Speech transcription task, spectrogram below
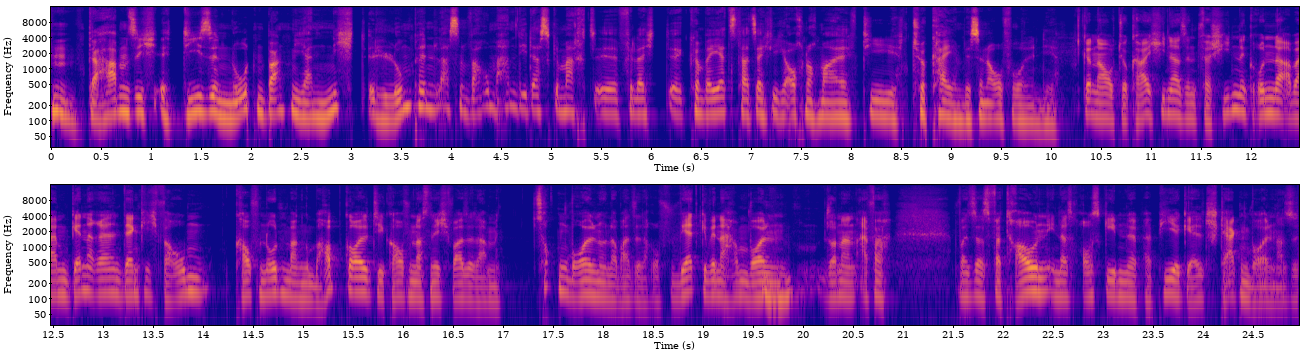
Hm, da haben sich äh, diese Notenbanken ja nicht lumpen lassen. Warum haben die das gemacht? Äh, vielleicht äh, können wir jetzt tatsächlich auch noch mal die Türkei ein bisschen aufrollen hier. Genau, Türkei, China sind verschiedene Gründe, aber im Generellen denke ich, warum kaufen Notenbanken überhaupt Gold? Die kaufen das nicht, weil sie damit zocken wollen oder weil sie darauf Wertgewinne haben wollen, mhm. sondern einfach, weil sie das Vertrauen in das ausgebende Papiergeld stärken wollen. Also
